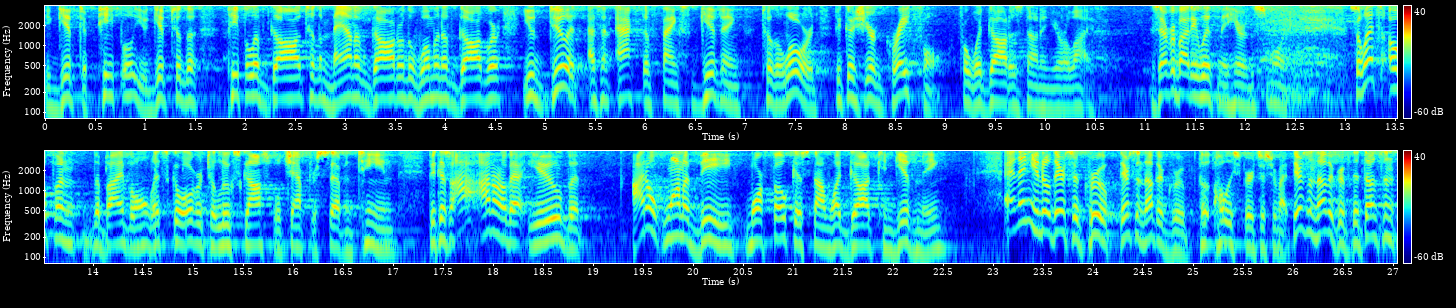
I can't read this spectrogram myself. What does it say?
You give to people, you give to the people of God, to the man of God or the woman of God, where you do it as an act of thanksgiving to the Lord because you're grateful for what God has done in your life. Is everybody with me here this morning? So let's open the Bible. Let's go over to Luke's Gospel, chapter 17, because I, I don't know about you, but I don't want to be more focused on what God can give me. And then, you know, there's a group, there's another group, the Holy Spirit just reminded, there's another group that doesn't,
